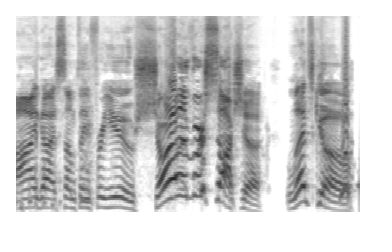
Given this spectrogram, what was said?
I got something for you, Charlotte versus Sasha? Let's go.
